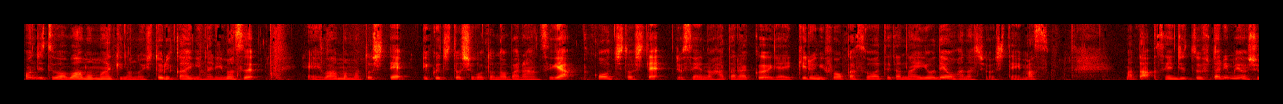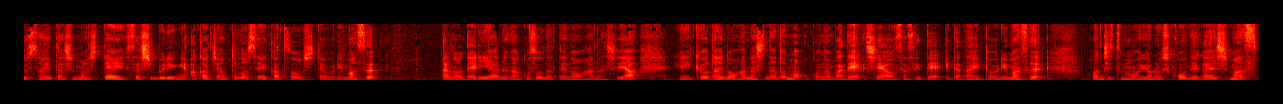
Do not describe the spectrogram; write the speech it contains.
本日はワーママアキノの一人会になります。えー、ワーママとして育児と仕事のバランスやコーチとして女性の働くや生きるにフォーカスを当てた内容でお話をしています。また先日2人目を出産いたしまして久しぶりに赤ちゃんとの生活をしております。なのでリアルな子育てのお話や、えー、兄弟のお話などもこの場でシェアをさせていただいております。本日もよろしくお願いします。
